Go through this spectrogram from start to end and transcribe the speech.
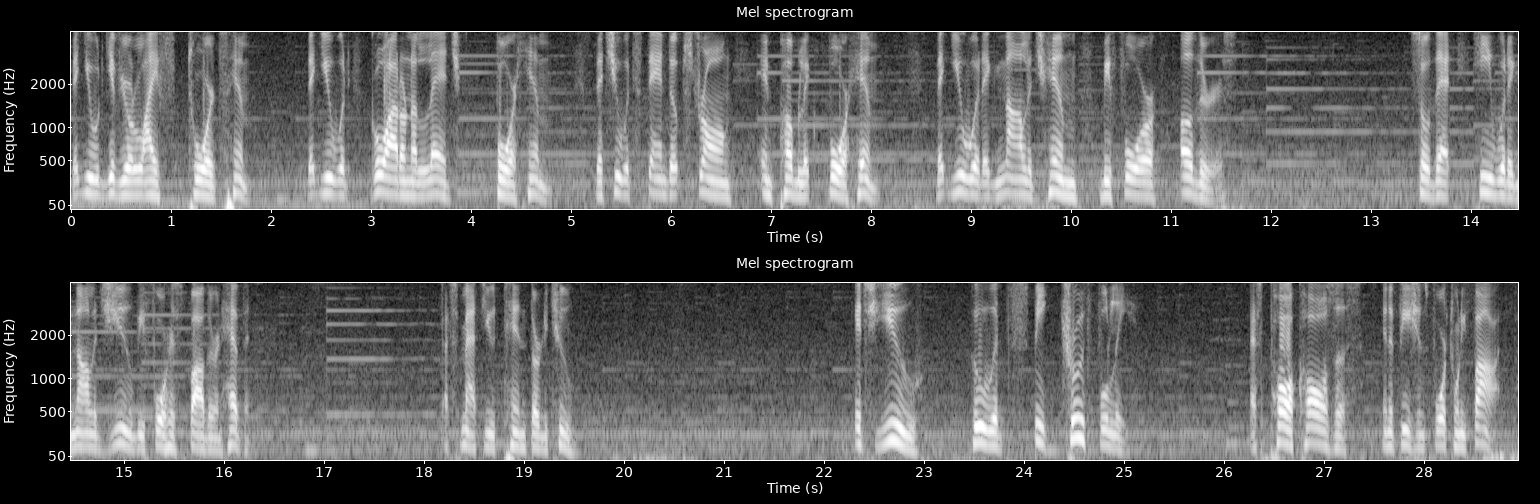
That you would give your life towards Him. That you would go out on a ledge for Him. That you would stand up strong in public for Him. That you would acknowledge Him before others so that he would acknowledge you before his Father in heaven. That's Matthew 10 32. It's you who would speak truthfully, as Paul calls us in Ephesians 4:25,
